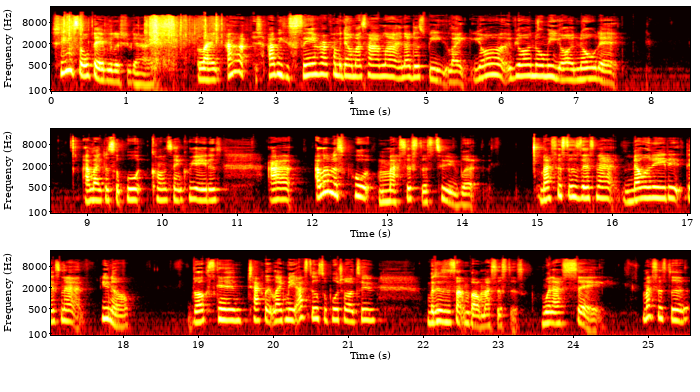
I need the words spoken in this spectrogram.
She is so fabulous, you guys like I I be seeing her coming down my timeline and I just be like, y'all, if y'all know me, y'all know that I like to support content creators. I I love to support my sisters too, but my sisters that's not melanated, that's not, you know, dark skin, chocolate like me, I still support y'all too. But this is something about my sisters. When I say my sister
